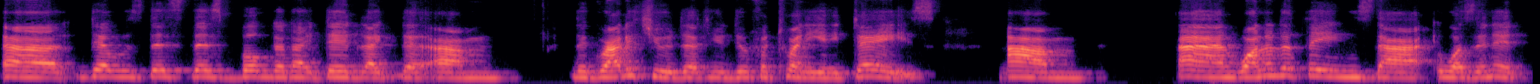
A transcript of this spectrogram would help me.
uh there was this this book that I did like the um the gratitude that you do for 28 days. Um and one of the things that was in it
